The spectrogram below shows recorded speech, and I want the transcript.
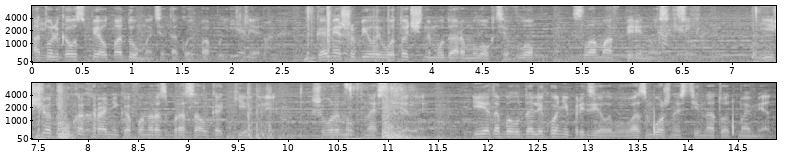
а только успел подумать о такой попытке. Гамеш убил его точным ударом локтя в лоб, сломав переносицу. Еще двух охранников он разбросал как кегли, швырнув на стены. И это был далеко не предел его возможностей на тот момент.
